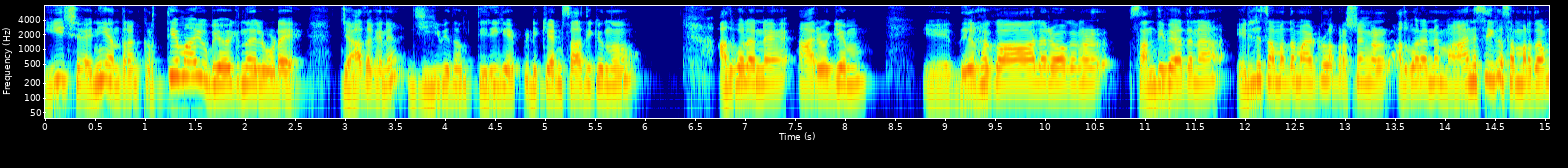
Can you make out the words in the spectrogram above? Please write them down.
ഈ ശനി യന്ത്രം കൃത്യമായി ഉപയോഗിക്കുന്നതിലൂടെ ജാതകന് ജീവിതം തിരികെ പിടിക്കാൻ സാധിക്കുന്നു. അതുപോലെ തന്നെ ആരോഗ്യം ഈ ദീർഘകാല രോഗങ്ങൾ സന്ധിവേദന എല്ല് സംബന്ധമായിട്ടുള്ള പ്രശ്നങ്ങൾ അതുപോലെ തന്നെ മാനസിക സമ്മർദ്ദം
